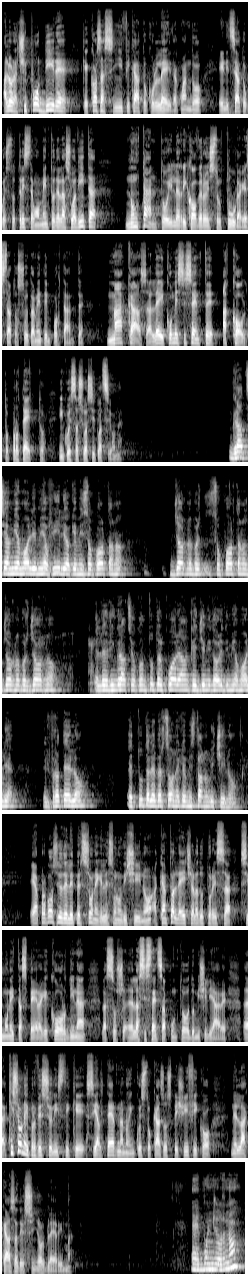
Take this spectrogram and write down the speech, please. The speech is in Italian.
Allora ci può dire che cosa ha significato con lei da quando è iniziato questo triste momento della sua vita, non tanto il ricovero in struttura che è stato assolutamente importante, ma a casa lei come si sente accolto, protetto in questa sua situazione? Grazie a mia moglie e mio figlio che mi sopportano giorno per, sopportano giorno per giorno e le ringrazio con tutto il cuore anche i genitori di mia moglie, il fratello e tutte le persone che mi stanno vicino. E a proposito delle persone che le sono vicino, accanto a lei c'è la dottoressa Simonetta Spera che coordina eh, l'assistenza domiciliare. Eh, chi sono i professionisti che si alternano in questo caso specifico nella casa del signor Blerim? Eh, buongiorno.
